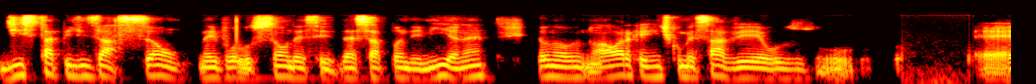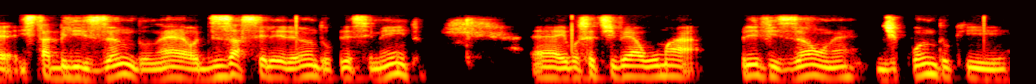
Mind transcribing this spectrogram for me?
de estabilização na evolução desse, dessa pandemia, né? Então, na hora que a gente começar a ver os, é, estabilizando, né, ou desacelerando o crescimento, é, e você tiver alguma previsão, né, de quando que,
